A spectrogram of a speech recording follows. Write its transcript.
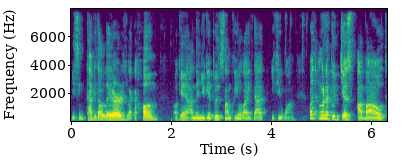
is in capital letters like a home okay and then you can put something like that if you want but i'm gonna put just about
